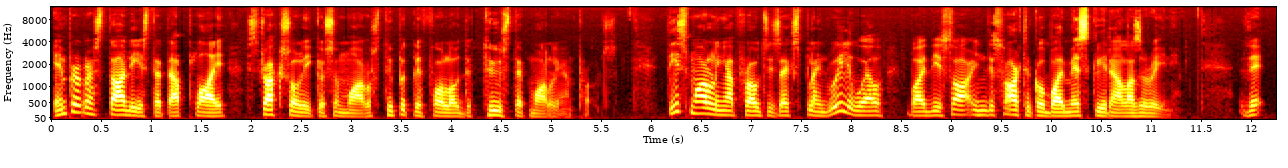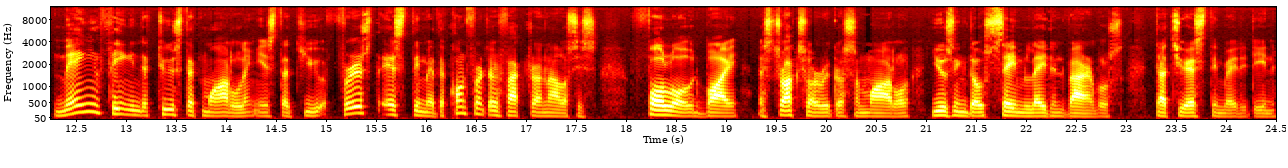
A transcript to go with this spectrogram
Empirical studies that apply structural equation models typically follow the two-step modeling approach. This modeling approach is explained really well by this, in this article by Mesquita and Lazzarini. The main thing in the two-step modeling is that you first estimate the confirmatory factor analysis followed by a structural regression model using those same latent variables that you estimated in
